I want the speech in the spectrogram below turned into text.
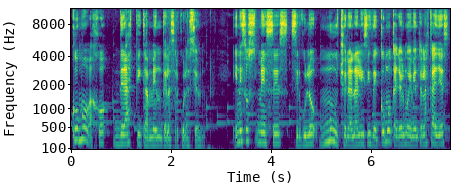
cómo bajó drásticamente la circulación. En esos meses circuló mucho el análisis de cómo cayó el movimiento en las calles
